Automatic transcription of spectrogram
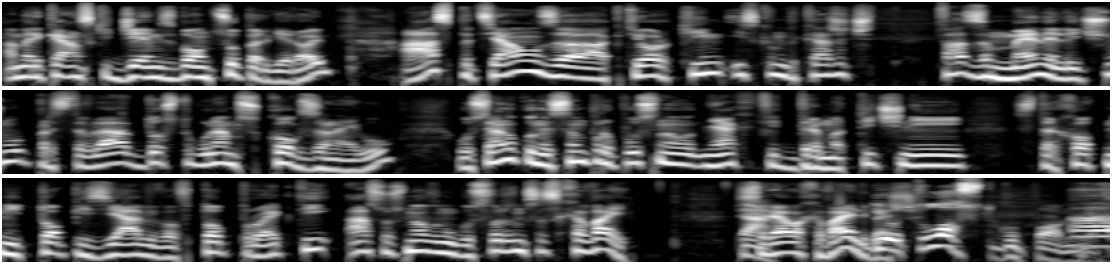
американски Джеймс Бонд супергерой. А аз специално за актьор Ким искам да кажа, че това за мен лично представлява доста голям скок за него. Освен ако не съм пропуснал някакви драматични, страхотни топ изяви в топ проекти, аз основно го свързвам с Хавай. Да. Сериала Хавай ли И беше? от Лост го помня. А,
